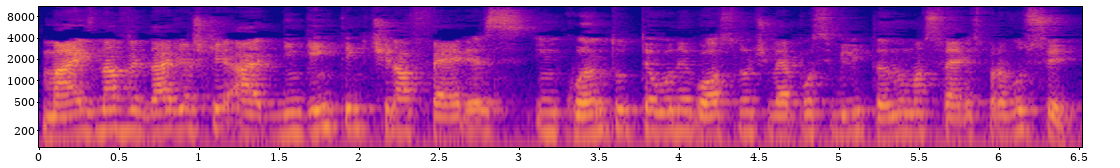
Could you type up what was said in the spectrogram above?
Mas na verdade acho que ah, ninguém tem que tirar férias enquanto o teu negócio não estiver possibilitando umas férias para você.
